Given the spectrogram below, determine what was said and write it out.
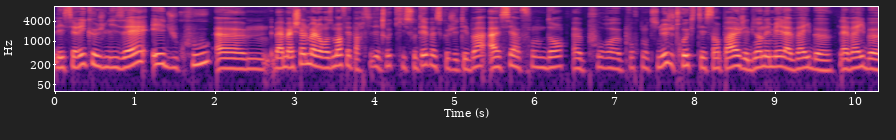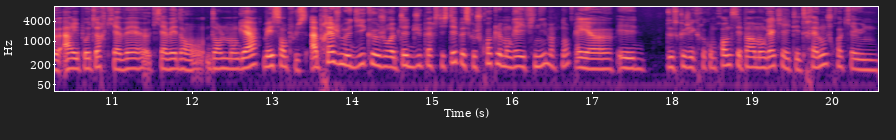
les séries que je lisais. Et du coup, bah, Mashal, malheureusement, fait partie des trucs qui sautaient parce que j'étais pas assez à fond dedans pour, pour continuer. Je trouvais que c'était sympa. J'ai bien aimé la vibe, la vibe euh, Harry Potter qu'il y avait, euh, dans, dans, le manga, mais sans plus. Après, je me dis que j'aurais peut-être dû persister parce que je crois que le manga est fini maintenant. Et, euh, et de ce que j'ai cru comprendre, c'est pas un manga qui a été très long. Je crois qu'il y a eu une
